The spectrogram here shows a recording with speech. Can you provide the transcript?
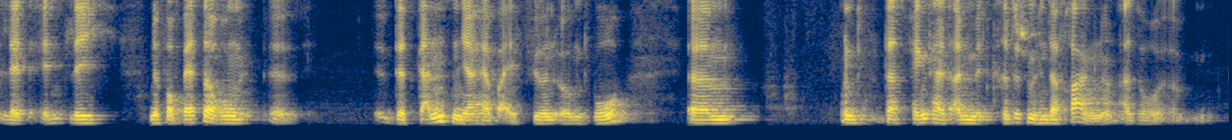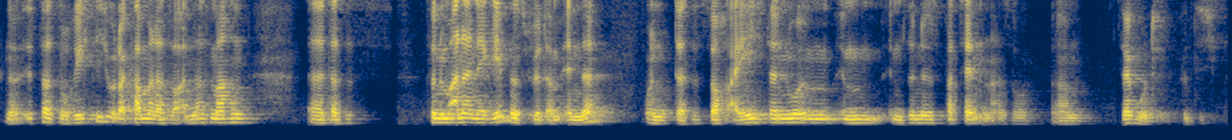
letztendlich eine Verbesserung äh, des Ganzen ja herbeiführen irgendwo. Ähm, und das fängt halt an mit kritischem Hinterfragen. Ne? Also äh, ne, ist das so richtig oder kann man das so anders machen, äh, dass es zu einem anderen Ergebnis führt am Ende? Und das ist doch eigentlich dann nur im, im, im Sinne des Patienten. Also ähm, sehr gut. Hört sich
